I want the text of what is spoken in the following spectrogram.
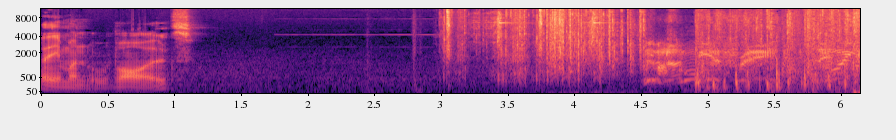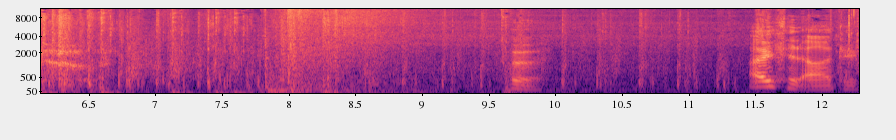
Hat da jemand Walls? Out. Eichelartig.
